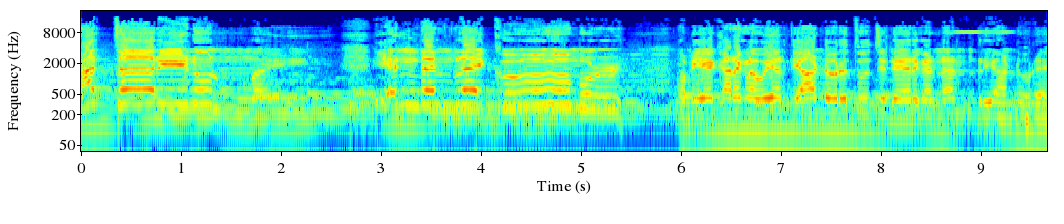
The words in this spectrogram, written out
கத்தரின் உண்மை என்றென்றைக்கும் உள். அப்படியே கரங்களை உயர்த்தி ஆண்டவரை தூச்சிட்டே இருக்க நன்றி ஆண்டவரே.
